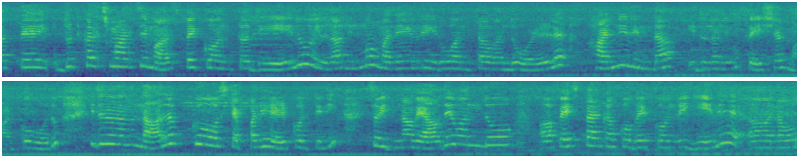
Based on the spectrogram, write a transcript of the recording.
ಮತ್ತು ದುಡ್ಡು ಖರ್ಚು ಮಾಡಿಸಿ ಮಾಡಿಸ್ಬೇಕು ಅಂಥದ್ದು ಏನೂ ಇಲ್ಲ. ನಿಮ್ಮ ಮನೆಯಲ್ಲಿ ಇರುವಂಥ ಒಂದು ಒಳ್ಳೆ ಹಣ್ಣಿನಿಂದ ಇದನ್ನು ನೀವು ಫೇಶಿಯಲ್ ಮಾಡ್ಕೋಬೋದು. ಇದನ್ನು ನಾನು ನಾಲ್ಕು ಸ್ಟೆಪ್ಪಲ್ಲಿ ಹೇಳ್ಕೊಡ್ತೀನಿ. ಸೊ ಇದು ನಾವು ಯಾವುದೇ ಒಂದು ಫೇಸ್ ಪ್ಯಾಕ್ ಹಾಕೋಬೇಕು ಅಂದರೆ ಏನೇ ನಾವು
